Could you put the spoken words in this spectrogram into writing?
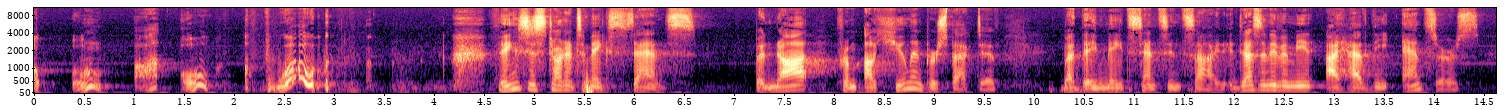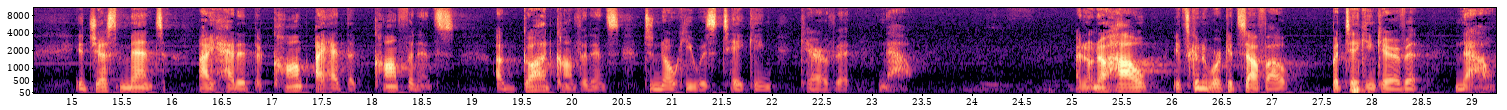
oh, oh, ah, oh, oh, whoa. things just started to make sense, but not from a human perspective, but they made sense inside. It doesn't even mean I have the answers. It just meant I had it the comp- I had the confidence, a God confidence to know He was taking care of it now. I don't know how it's going to work itself out, but taking care of it now.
